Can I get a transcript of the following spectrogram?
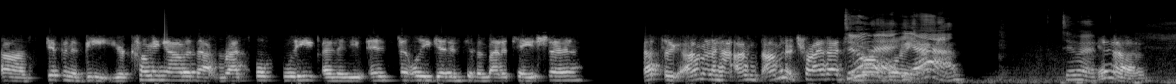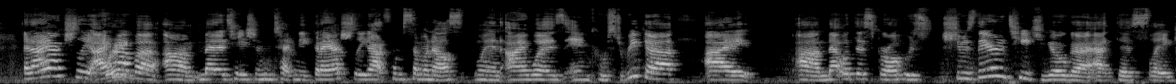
um, skipping a beat. You're coming out of that restful sleep, and then you instantly get into the meditation. That's a, I'm gonna ha- I'm I'm gonna try that. Do it, morning. yeah. Do it, yeah. And I actually I Great. have a um, meditation technique that I actually got from someone else when I was in Costa Rica. I um, met with this girl who's she was there to teach yoga at this like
